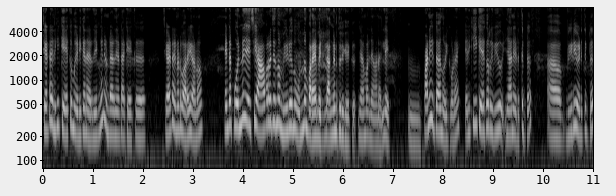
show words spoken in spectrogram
ചേട്ടാ എനിക്ക് കേക്ക് മേടിക്കാനായിരുന്നു. എങ്ങനെ ഉണ്ടായിരുന്നു ചേട്ടാ കേക്ക് ചേട്ടാ എന്നോട് പറയുകയാണോ എന്റെ പൊന്ന് ചേച്ചി ആവറേജ് എന്നോ മീഡിയം ഒന്നും പറയാൻ പറ്റില്ല. അങ്ങനത്തെ ഒരു കേക്ക്. ഞാൻ പറഞ്ഞാണല്ലേ പണി കിട്ടാൻ നോക്കിക്കോണേ. എനിക്ക് ഈ കേക്ക് റിവ്യൂ ഞാൻ എടുത്തിട്ട് വീഡിയോ എടുത്തിട്ട്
